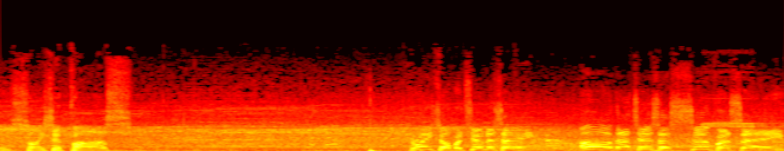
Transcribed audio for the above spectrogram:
Incisive pass. Great opportunity. Oh, that is a super save.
